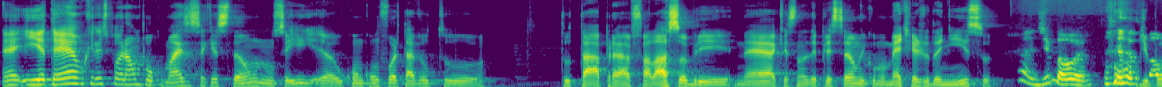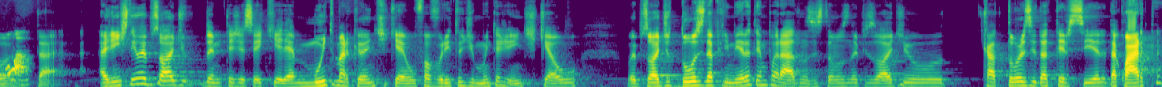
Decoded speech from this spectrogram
É, e até eu queria explorar um pouco mais essa questão, não sei é, o quão confortável tu tu tá para falar sobre né, a questão da depressão e como o médico ajuda nisso. Ah, de boa. De Vamos boa. lá. Tá. A gente tem um episódio do MTGC que ele é muito marcante, que é o favorito de muita gente, que é o, o episódio 12 da primeira temporada. Nós estamos no episódio 14 da terceira, da quarta.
